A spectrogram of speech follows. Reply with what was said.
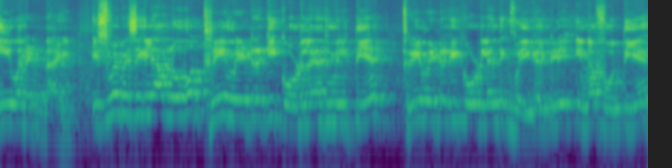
इवन एट नाइट इसमें बेसिकली आप लोगों को थ्री मीटर की कोड लेंथ मिलती है। थ्री मीटर की कोड लेंथ एक व्हीकल के लिए इनफ होती है।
